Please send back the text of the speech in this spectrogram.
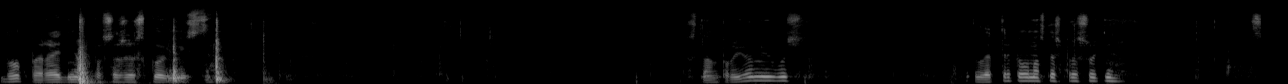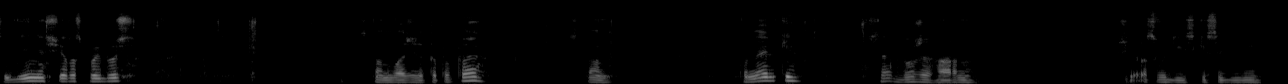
до переднього пасажирського місця. Стан пройомів ось. Електрика у нас теж присутня. Сидіння ще раз пройдусь. стан важель КПП, стан панельки. Все дуже гарно. Ще раз водійське сидіння.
